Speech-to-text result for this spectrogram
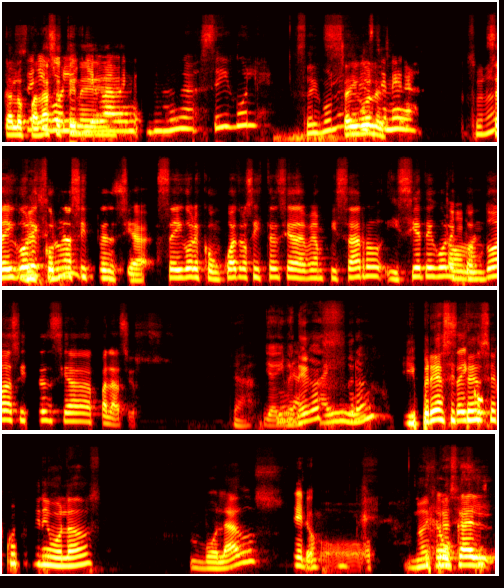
Carlos Seis Palacios tiene lleva ¿Seis goles? ¿Seis goles? seis goles. Seis goles con una asistencia, seis goles con cuatro asistencias de Damián Pizarro y siete goles Toma. con dos asistencias Palacios. Ya. Y ahí Mira, Venegas, ahí. ¿Y preasistencias cuánto tiene volados? ¿Volados? Cero. Oh, No hay deja buscar el,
